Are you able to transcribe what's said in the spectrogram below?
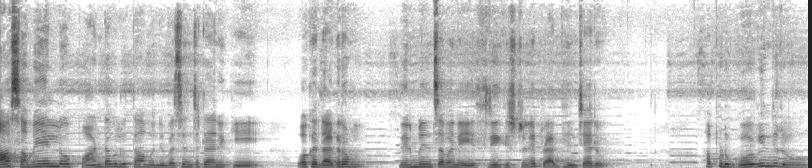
ఆ సమయంలో పాండవులు తాము నివసించడానికి ఒక నగరం నిర్మించమని శ్రీకృష్ణుని ప్రార్థించారు. అప్పుడు గోవిందుడు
